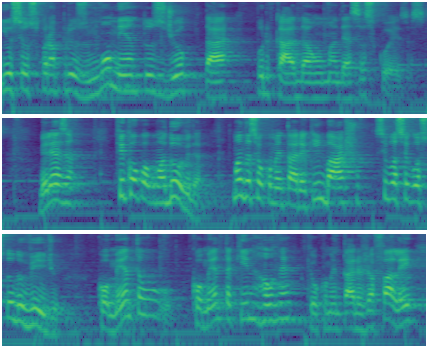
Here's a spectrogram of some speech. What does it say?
e os seus próprios momentos de optar por cada uma dessas coisas. Beleza? Ficou com alguma dúvida? Manda seu comentário aqui embaixo. Se você gostou do vídeo, comenta, comenta aqui não, né? Que o comentário eu já falei.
